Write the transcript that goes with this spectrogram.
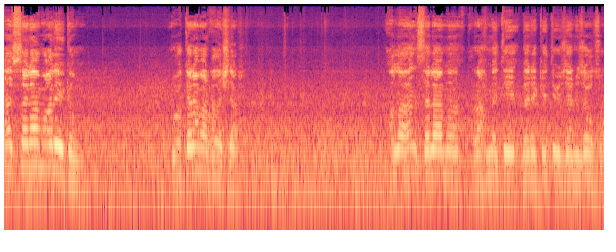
Esselamu Aleyküm. Muhterem arkadaşlar. Allah'ın selamı, rahmeti, bereketi üzerinize olsun.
